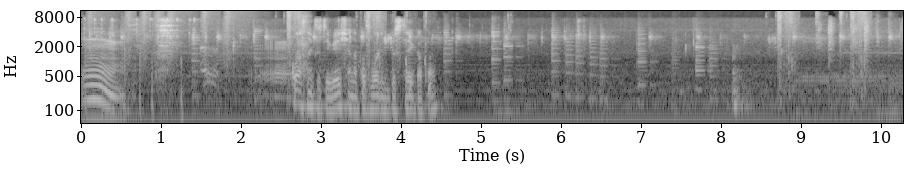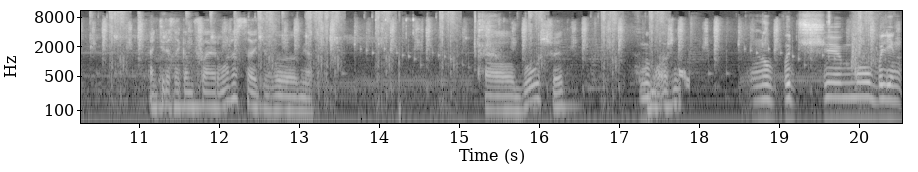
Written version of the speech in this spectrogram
М. Классная, кстати, вещь, она позволит быстрее копать. А интересно, камфайр можно ставить в мед? Булшит. Ну, Можно. Ну почему, блин,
